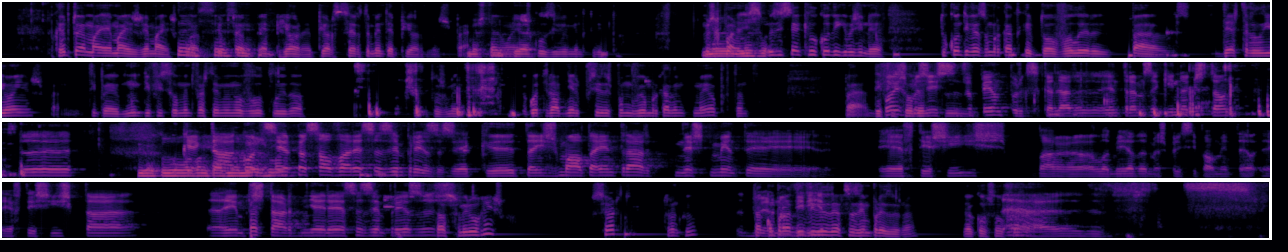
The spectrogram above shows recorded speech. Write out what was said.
Cripto é mais, é mais, é mais Sim, claro. sim, cripto é- sim. É, pior, é pior, certamente é pior, mas pá, Bastante não é pior. exclusivamente cripto. Mas, Mas- repara, mas- isso, mas isso é aquilo que eu digo, imagina, tu quando tiveres um mercado de cripto a valer pá, 10 trilhões, pá, tipo, é muito dificilmente vais ter a mesma volatilidade. Simplesmente. A quantidade de dinheiro que precisas para mover o mercado é muito maior, portanto. Pá, Pois, dificilmente. mas isso depende, porque se calhar eh, entramos aqui na questão de o que é que está a acontecer mesma. para salvar essas empresas. É que tens malta a entrar, que neste momento é, é FTX, barra Alameda, mas principalmente é FTX que está a emprestar dinheiro a essas empresas. Está a assumir o risco. Certo, tranquilo. Está a Eu comprar diria- dívida dessas empresas, não é? É o que eles estão a fazer. Ah,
